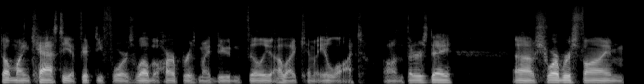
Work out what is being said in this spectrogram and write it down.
Don't mind Casty at 54 as well, but Harper is my dude in Philly. I like him a lot on Thursday. Uh, Schwarber's fine.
